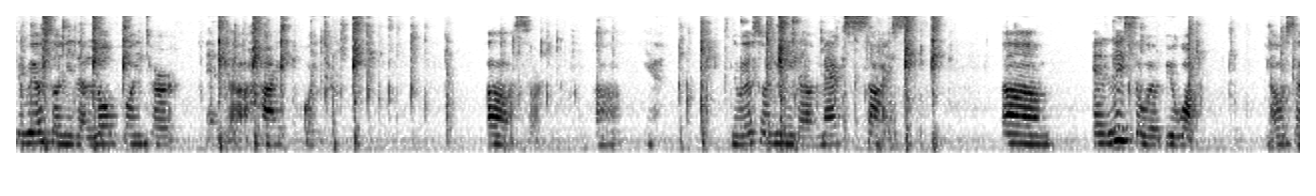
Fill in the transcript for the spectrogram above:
Then we also need a low pointer and a high uh, sorry, uh, yeah. And we also need a max size. Um, at least will be one. Also,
